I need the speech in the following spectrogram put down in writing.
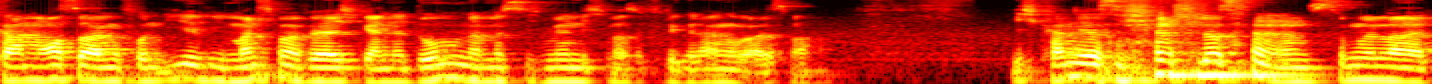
kamen Aussagen von ihr, wie manchmal wäre ich gerne dumm, dann müsste ich mir nicht immer so viele Gedanken über alles machen. Ich kann dir das nicht entschlüsseln, es tut mir leid.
